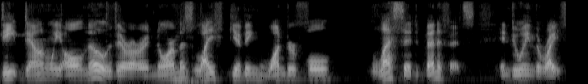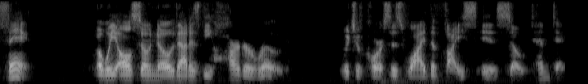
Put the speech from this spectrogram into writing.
Deep down, we all know there are enormous, life giving, wonderful, blessed benefits in doing the right thing. But we also know that is the harder road, which of course is why the vice is so tempting.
